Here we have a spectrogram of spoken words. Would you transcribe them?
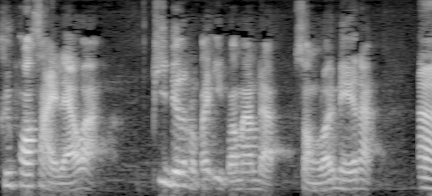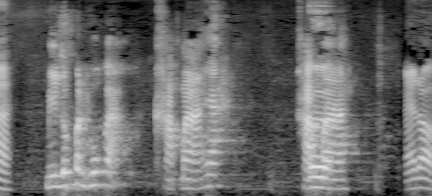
คือพอใส่แล้วอะ พี่เดินออกไปอีกประมาณแบบสองร้อยเมตรอะ อะมีรถบรรทุกอะ ขับมาใช่ไหมขับเออมา ไอ้ดอ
